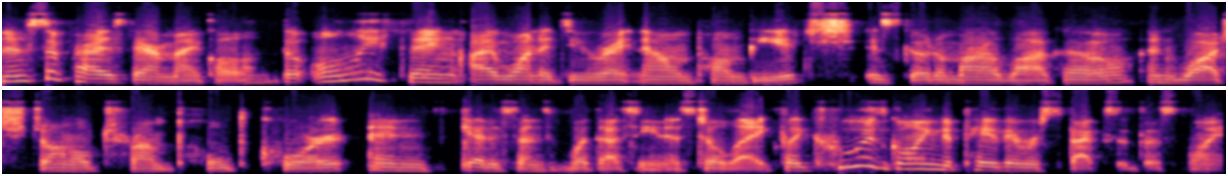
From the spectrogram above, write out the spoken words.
No surprise there, Michael. The only thing I want to do right now in Palm Beach is go to Mar-a-Lago and watch Donald Trump hold court and get a sense of what that scene is still like. Like, who is going to pay their respects at this point?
